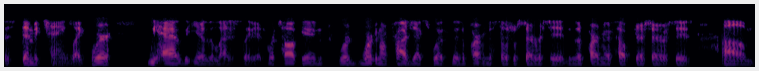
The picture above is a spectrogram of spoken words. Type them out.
systemic change. Like we're we have the ear of the legislators. We're talking, we're working on projects with the Department of Social Services, the Department of Healthcare Services. Um,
